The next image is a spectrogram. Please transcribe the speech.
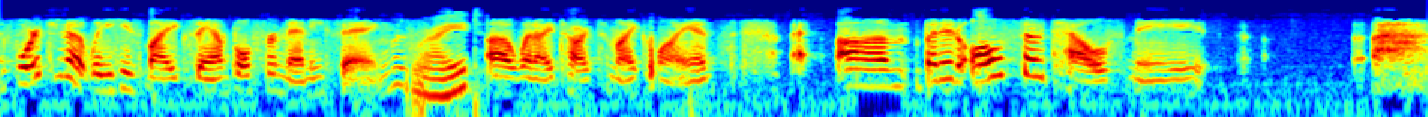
unfortunately, he's my example for many things Right. uh, when I talk to my clients. Um, but it also tells me, uh,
